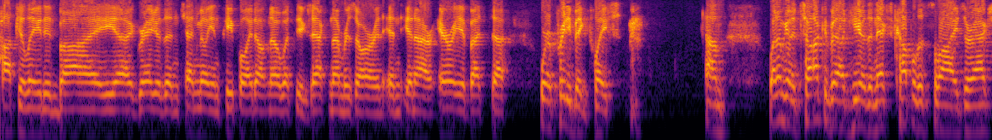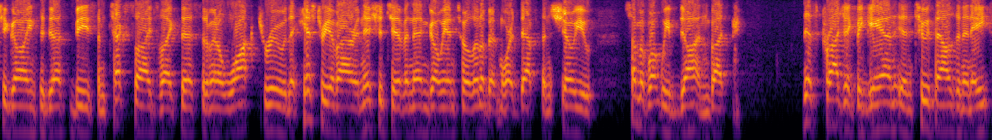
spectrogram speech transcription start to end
populated by uh, greater than 10 million people. I don't know what the exact numbers are in, in, in our area, but uh, we're a pretty big place. Um, what I'm going to talk about here, the next couple of slides are actually going to just be some text slides like this that I'm going to walk through the history of our initiative and then go into a little bit more depth and show you some of what we've done. But this project began in 2008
